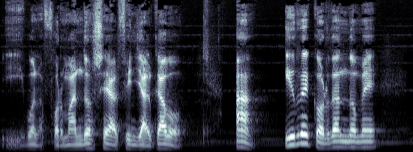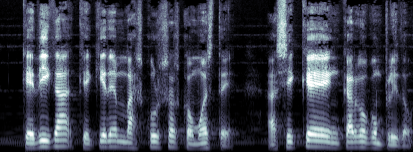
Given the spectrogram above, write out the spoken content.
y bueno, formándose al fin y al cabo. Ah, y recordándome que diga que quieren más cursos como este. Así que encargo cumplido.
